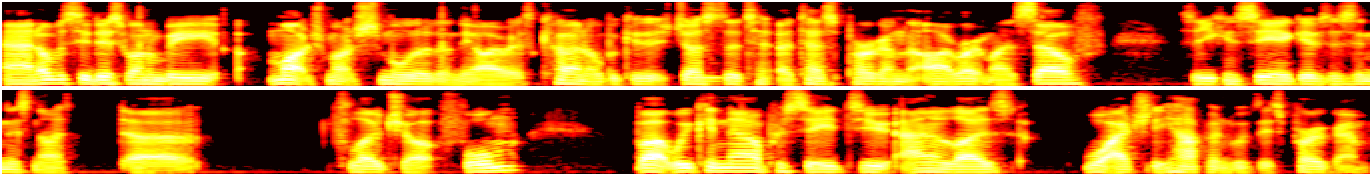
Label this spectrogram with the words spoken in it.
and obviously this one will be much much smaller than the iOS kernel because it's just a, test program that I wrote myself. So you can see it gives us in this nice uh, flowchart form. But we can now proceed to analyze what actually happened with this program.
